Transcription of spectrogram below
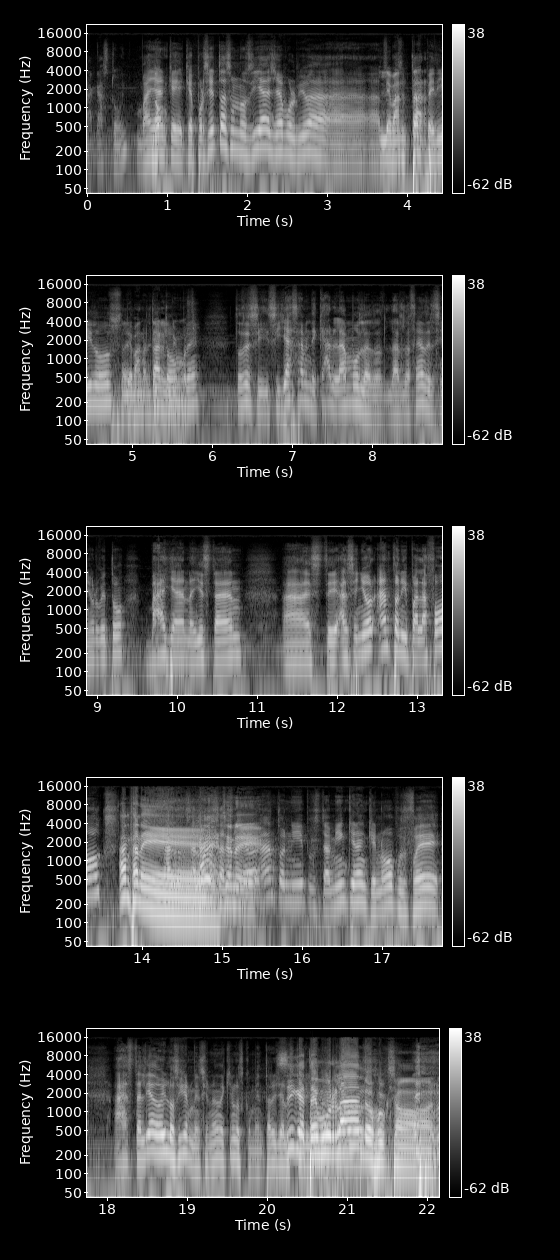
Acá estoy. Vayan, No, que, que por cierto hace unos días ya volvió a, a- Levantar. pedidos. Levantar maldito el hombre. Entonces, si, si ya saben de qué hablamos, las, las lasañas del señor Beto, vayan, ahí están. A este, al señor Anthony Palafox. Anthony. Saludos, saludos al Anthony. señor Anthony, pues también quieran que no, pues fue hasta el día de hoy lo siguen mencionando aquí en los comentarios. ya Síguete burlando. Huxon.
